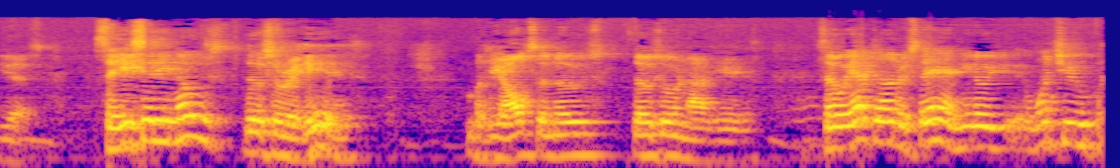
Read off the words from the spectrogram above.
Yes. So he said he knows those who are his, but he also knows those who are not his. So we have to understand, you know, once you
